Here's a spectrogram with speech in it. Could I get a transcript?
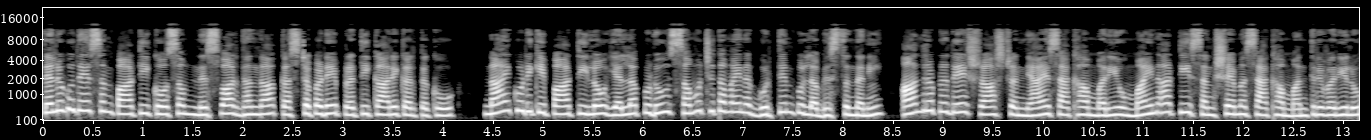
తెలుగుదేశం పార్టీ కోసం నిస్వార్థంగా కష్టపడే ప్రతి కార్యకర్తకు నాయకుడికి పార్టీలో ఎల్లప్పుడూ సముచితమైన గుర్తింపు లభిస్తుందని ఆంధ్రప్రదేశ్ రాష్ట్ర న్యాయశాఖ మరియు మైనార్టీ సంక్షేమ శాఖ మంత్రివర్యులు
